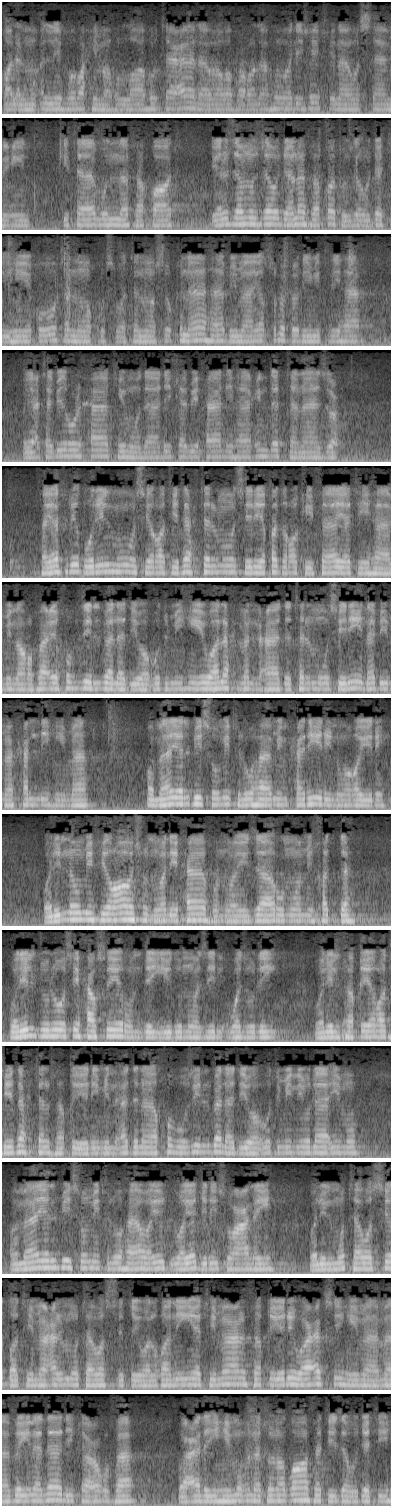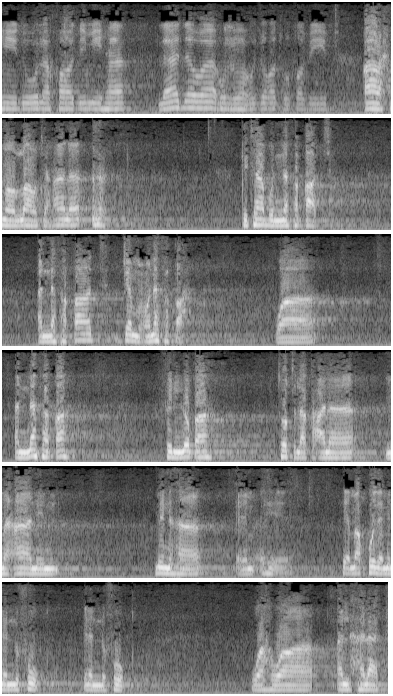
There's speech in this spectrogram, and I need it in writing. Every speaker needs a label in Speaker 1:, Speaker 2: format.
Speaker 1: قال المؤلف رحمه الله تعالى وغفر له ولشيخنا والسامعين كتاب النفقات يلزم الزوج نفقة زوجته قوتا وكسوة وسكناها بما يصلح لمثلها ويعتبر الحاكم ذلك بحالها عند التنازع. فيفرض للموسرة تحت الموسر قدر كفايتها من أرفع خبز البلد وأدمه ولحما عادة الموسرين بمحلهما وما يلبس مثلها من حرير وغيره وللنوم فراش ولحاف وإزار ومخدة وللجلوس حصير جيد وزلي وللفقيرة تحت الفقير من أدنى خبز البلد وأدم يلائمه وما يلبس مثلها ويجلس عليه وللمتوسطة مع المتوسط والغنية مع الفقير وعكسهما ما بين ذلك عرفا وعليه مؤنة نظافة زوجته دون خادمها لا دواء وأجرة طبيب.
Speaker 2: قال رحمه الله تعالى كتاب النفقات. النفقات جمع نفقة والنفقة في اللغة تطلق على معان منها يعني هي مأخوذة من النفوق من النفوق وهو الهلاك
